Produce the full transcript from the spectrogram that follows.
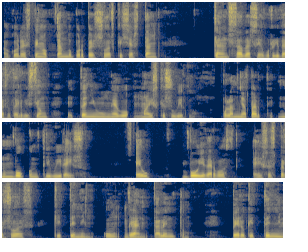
agora estén optando por persoas que xa están cansadas e aburridas da televisión e teñen un ego máis que subido. Pola miña parte, non vou contribuir a iso. Eu vou dar voz a esas persoas que teñen un gran talento, pero que teñen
